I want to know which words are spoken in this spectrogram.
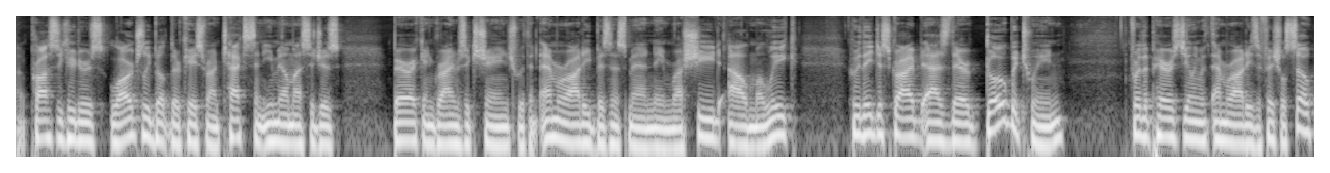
Uh, prosecutors largely built their case around text and email messages Barrack and Grimes exchanged with an Emirati businessman named Rashid Al Malik, who they described as their go between for the pairs dealing with Emirati's officials. So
